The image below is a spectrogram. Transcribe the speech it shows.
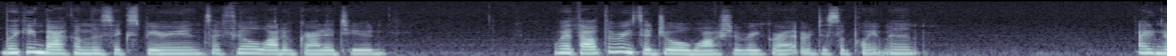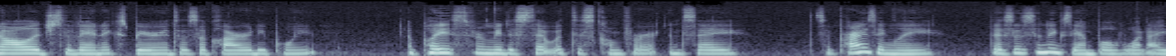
Looking back on this experience, I feel a lot of gratitude. Without the residual wash of regret or disappointment, I acknowledge the van experience as a clarity point, a place for me to sit with discomfort and say, surprisingly, this is an example of what I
